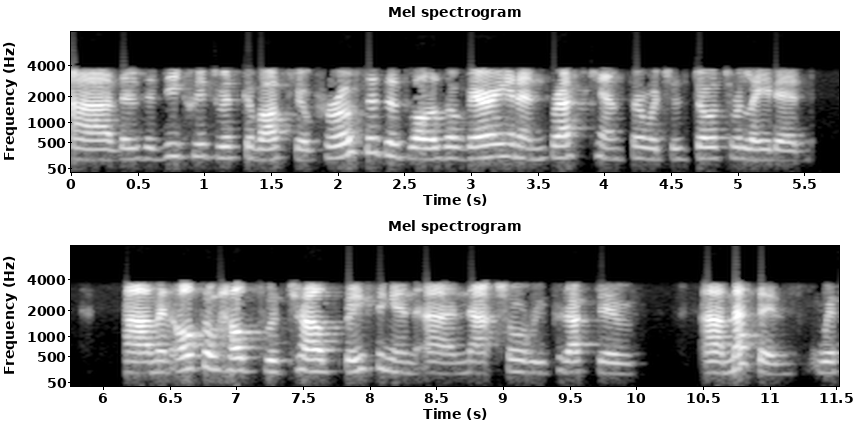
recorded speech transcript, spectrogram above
uh, there's a decreased risk of osteoporosis as well as ovarian and breast cancer, which is dose related, um, and also helps with child spacing and uh, natural reproductive uh, methods with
